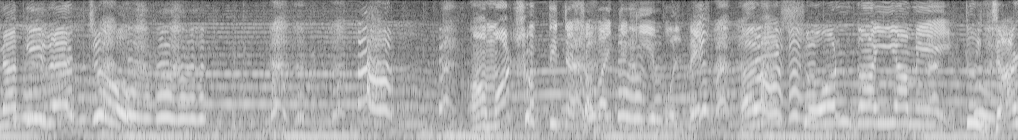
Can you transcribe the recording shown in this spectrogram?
নাকি রাজ্য? আমার সত্যিটা সবাইকে গিয়ে বলবে। আরে শোন গাইয়া মেয়ে তুই যার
